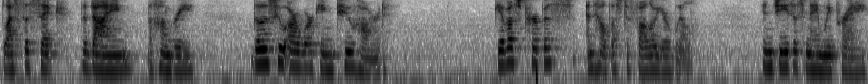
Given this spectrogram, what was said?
Bless the sick, the dying, the hungry, those who are working too hard. Give us purpose and help us to follow your will. In Jesus' name we pray.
